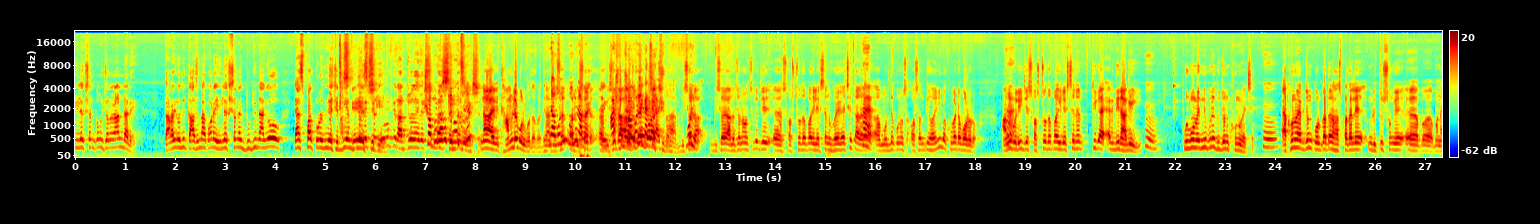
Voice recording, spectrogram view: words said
ইলেকশন কমিশনের আন্ডারে তারা যদি কাজ না করে ইলেকশনের দুদিন আগেও ট্রান্সফার করে দিয়েছে ডিএম কে। এসপি কে রাজ্য? না থামলে বলব তারপরে। হ্যাঁ, বিষয়- বিষয়টা-। হ্যাঁ, বিষয়ে আলোচনা হচ্ছিল যে ষষ্ঠ দফা ইলেকশন হয়ে গেছে তার হ্যাঁ। মধ্যে কোনো অশান্তি হয়নি বা খুব একটা বড় আমি হ্যাঁ। বলি যে ষষ্ঠ দফা ইলেকশনের ঠিক একদিন আগেই পূর্ব মেদিনীপুরে দুজন খুন হয়েছে। এখনও একজন কলকাতার হাসপাতালে মৃত্যুর সঙ্গে মানে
